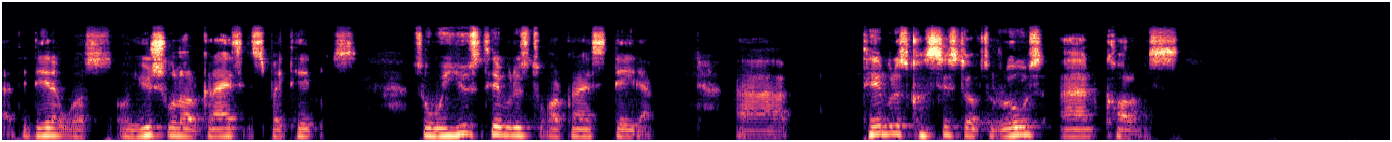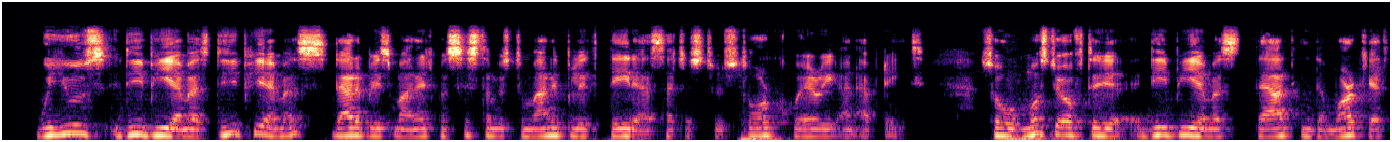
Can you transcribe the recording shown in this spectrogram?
uh, the data was or usually organized is by tables. So we use tables to organize data. Uh, tables consist of rows and columns. We use DBMS. DBMS, Database Management System, is to manipulate data such as to store, query, and update. So most of the DBMS that in the market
